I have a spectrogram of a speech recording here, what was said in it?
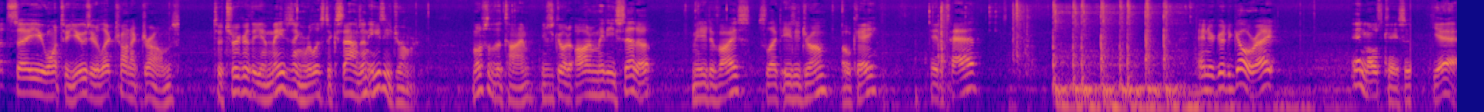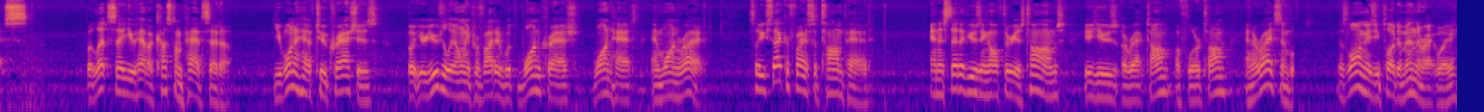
Let's say you want to use your electronic drums to trigger the amazing realistic sounds in EZDrummer. Most of the time, you just go to Audio MIDI Setup, MIDI device, select Easy Drum, OK, hit a pad, and you're good to go, right? In most cases, yes. But let's say you have a custom pad set up. You want to have two crashes, but you're usually only provided with one crash, one hat, and one ride. So you sacrifice a tom pad and instead of using all three as toms, you use a rack tom, a floor tom, and a ride cymbal. As long as you plug them in the right way,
